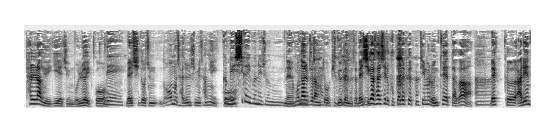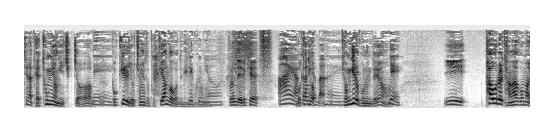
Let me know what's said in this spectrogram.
탈락 위기에 지금 몰려 있고 네. 메시도 지금 너무 자존심이 상해 있고. 그 메시가 이번에 좀 네, 호날두랑 또 비교되면서 메시가 네. 사실 국가대표팀을 은퇴했다가 아. 그 아르헨티나 대통령이 직접 네. 복귀를 요청해서 복귀한 거거든요. 그랬군요. 그런데 이렇게 아, 못하니까 네. 경기를 보는데요. 네. 이 파울을 당하고 막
